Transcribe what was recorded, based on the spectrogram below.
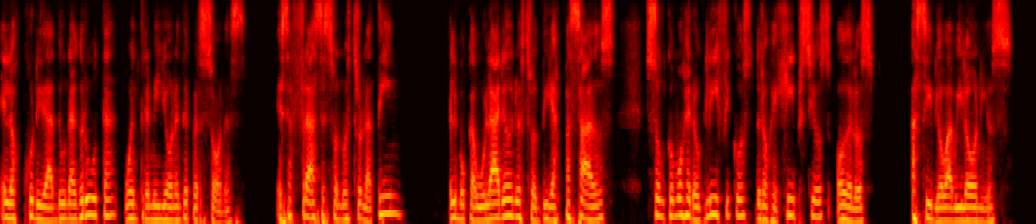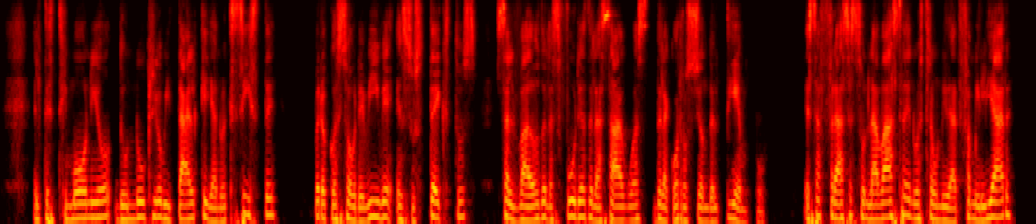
en la oscuridad de una gruta o entre millones de personas. Esas frases son nuestro latín, el vocabulario de nuestros días pasados, son como jeroglíficos de los egipcios o de los asirio-babilonios, el testimonio de un núcleo vital que ya no existe, pero que sobrevive en sus textos, salvados de las furias de las aguas, de la corrosión del tiempo. Esas frases son la base de nuestra unidad familiar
